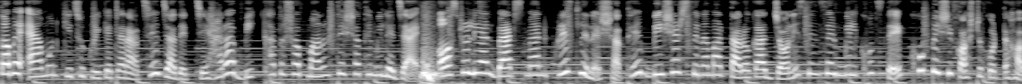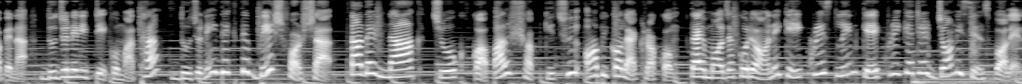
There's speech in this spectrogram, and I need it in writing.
তবে এমন কিছু ক্রিকেটার আছে যাদের চেহারা বিখ্যাত সব মানুষদের সাথে মিলে যায়। অস্ট্রেলিয়ান ব্যাটসম্যান ক্রিসলিনের সাথে বিশেষ সিনেমার তারকা জনি সিন্সের মিল খুঁজতে খুব বেশি কষ্ট করতে হবে না। দুজনেরই টেকো মাথা, দুজনেই দেখতে বেশ ফর্সা। তাদের নাক, চোখ, কপাল সবকিছুই অবিকল একরকম। তাই মজা করে অনেকেই ক্রিস লিনকে ক্রিকেটের জনি সিন্স বলেন।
